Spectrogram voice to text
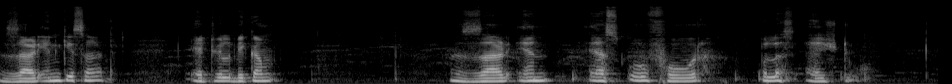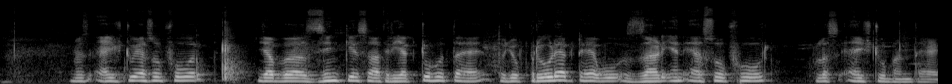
जेड एन के साथ। It will become Z N S O four plus H two H two S O four जब जिंक के साथ रिएक्ट होता है तो जो प्रोडक्ट है वो Z N S O four plus H two बनता है।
